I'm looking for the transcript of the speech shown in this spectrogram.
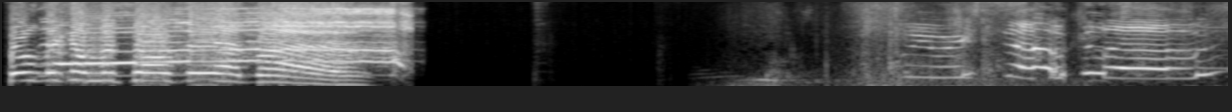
Felt like I'm so dead, man. We were so close.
